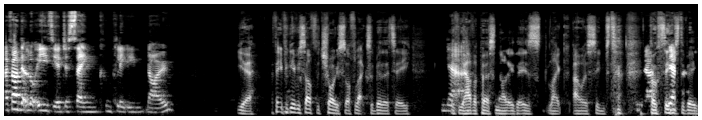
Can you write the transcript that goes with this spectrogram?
I found it a lot easier just saying completely no. Yeah, I think if you give yourself the choice or flexibility, yeah. if you have a personality that is like ours seems to both seems to be,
